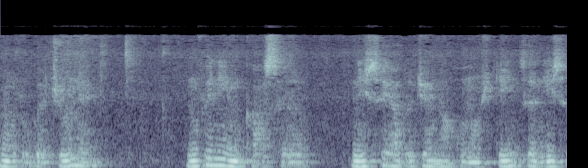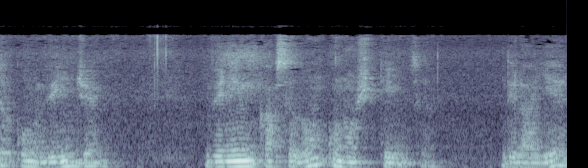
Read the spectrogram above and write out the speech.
în rugăciune nu venim ca să nici să-i aducem la cunoștință, nici să-L convingem. Venim ca să luăm cunoștință de la El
